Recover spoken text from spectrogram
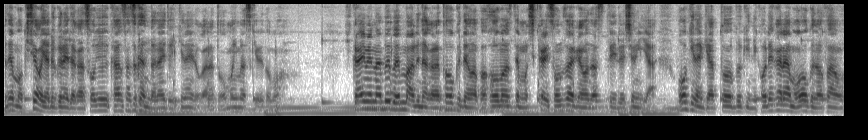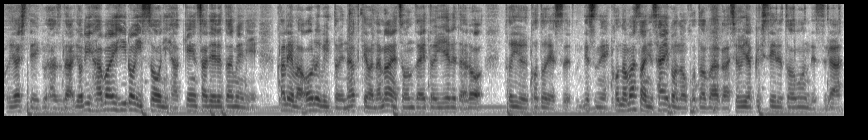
でも記者をやるぐらいだからそういう観察感がないといけないのかなと思いますけれども。控えめな部分もありながらトークでもパフォーマンスでもしっかり存在感を出せている春夜大きなギャップを武器にこれからも多くのファンを増やしていくはずだ。より幅広い層に発見されるために彼はオルビットになくてはならない存在と言えるだろうということです。ですね。このまさに最後の言葉が集約していると思うんですが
